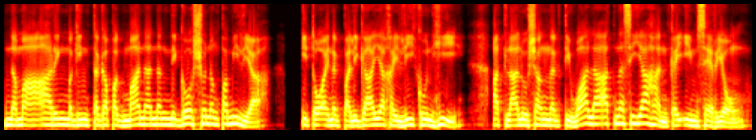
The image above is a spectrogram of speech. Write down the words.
na maaaring maging tagapagmana ng negosyo ng pamilya ito ay nagpaligaya kay Lee Kun-hee at lalo siyang nagtiwala at nasiyahan kay Im Seryong.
